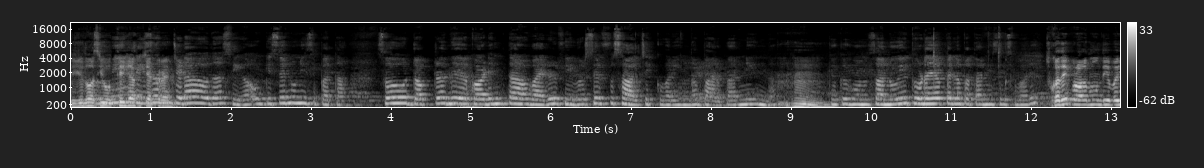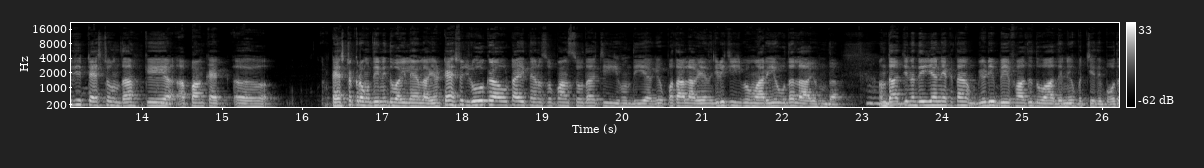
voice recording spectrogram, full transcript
ਤੇ ਜਦੋਂ ਅਸੀਂ ਉੱਥੇ ਜਾ ਕੇ ਚੈੱਕ ਕਰਾਇਆ ਜਿਹੜਾ ਉਹਦਾ ਸੀਗਾ ਉਹ ਕਿਸੇ ਨੂੰ ਨਹੀਂ ਸੀ ਪਤਾ। ਸੋ ਡਾਕਟਰ ਦੇ ਅਕੋਰਡਿੰਗ ਤਾਂ ਵਾਇਰਲ ਫੀਵਰ ਸਿਰਫ ਸਾਲ 'ਚ ਇੱਕ ਵਾਰੀ ਹੁੰਦਾ ਬਾਰ-ਬਾਰ ਨਹੀਂ ਹੁੰਦਾ। ਕਿਉਂਕਿ ਹੁਣ ਸਾਨੂੰ ਵੀ ਥੋੜਾ ਜਿਹਾ ਪਹਿਲਾਂ ਪਤਾ ਨਹੀਂ ਸੀ ਇਸ ਬਾਰੇ। ਸੋ ਕਦੇ ਪ੍ਰੋਬਲਮ ਹੁੰਦੀ ਹੈ ਬਾਈ ਜੀ ਟੈਸਟ ਹੁੰਦਾ ਕਿ ਆਪਾਂ ਟੈਸਟ ਕਰਾਉਂਦੇ ਨਹੀਂ ਦਵਾਈ ਲੈਣ ਲੱਗ ਜਾਂਦੇ। ਟੈਸਟ ਜ਼ਰੂਰ ਕਰਾਓ 250 300 500 ਦਾ ਚੀਜ਼ ਹੁੰਦੀ ਹੈ ਕਿ ਉਹ ਪਤਾ ਲੱਗ ਜਾਂਦਾ ਜਿਹੜੀ ਚੀਜ਼ ਬਿਮਾਰੀ ਹੈ ਉਹਦਾ ਇਲਾਜ ਹੁੰਦਾ। ਅੰਦਾਜ਼ੇ ਨਾਲ ਦੇਈ ਜਾਂਦੇ ਇੱਕ ਤਾਂ ਜਿਹੜੀ ਬੇਫਾਲਤੂ ਦਵਾ ਦਿੰਦੇ ਉਹ ਬੱਚੇ ਤੇ ਬਹੁਤ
